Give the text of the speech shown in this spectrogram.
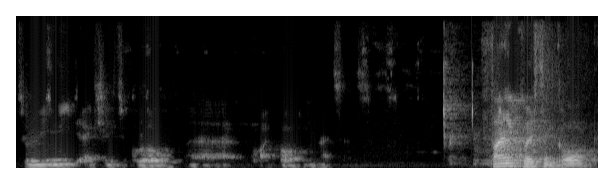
So we need actually to grow uh, quite broadly in that sense. Final question, Cole.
